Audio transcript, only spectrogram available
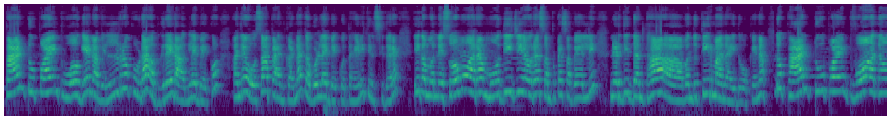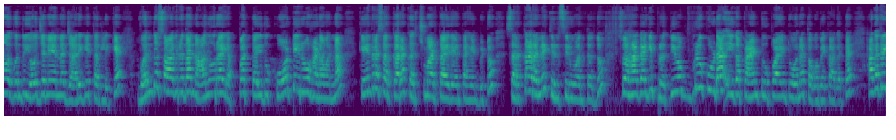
ಪ್ಯಾನ್ ಟೂ ಪಾಯಿಂಟ್ ಓಗೆ ನಾವೆಲ್ಲರೂ ಕೂಡ ಅಪ್ಗ್ರೇಡ್ ಆಗ್ಲೇಬೇಕು. ಅಂದ್ರೆ ಹೊಸ ಪ್ಯಾನ್ ಕಾರ್ಡ್ನ ತಗೊಳ್ಳೇಬೇಕು ಅಂತ ಹೇಳಿ ತಿಳಿಸಿದ್ದಾರೆ. ಈಗ ಮೊನ್ನೆ ಸೋಮವಾರ ಮೋದಿಜಿ ಅವರ ಸಂಪುಟ ಸಭೆಯಲ್ಲಿ ನಡೆದಿದ್ದಂತಹ ಒಂದು ತೀರ್ಮಾನ ಇದು, ಓಕೆನಾ? ಒಂದು ಪ್ಯಾನ್ ಟೂ ಪಾಯಿಂಟ್ ಓ ಅನ್ನೋ ಒಂದು ಯೋಜನೆಯನ್ನ ಜಾರಿಗೆ ತರಲಿಕ್ಕೆ ಒಂದು ಸಾವಿರದ ನಾನೂರ ಎಪ್ಪತ್ತೈದು ಕೋಟಿ ರು ಹಣವನ್ನ ಕೇಂದ್ರ ಸರ್ಕಾರ ಖರ್ಚು ಮಾಡ್ತಾ ಇದೆ ಅಂತ ಹೇಳ್ಬಿಟ್ಟು ಸರ್ಕಾರನೇ ತಿಳಿಸಿರುವಂತದ್ದು. ಸೊ, ಹಾಗಾಗಿ ಪ್ರತಿಯೊಬ್ರು ಕೂಡ ಈಗ ಪ್ಯಾನ್ ಟೂ ಪಾಯಿಂಟ್ ಓ ನ ತಗೋಬೇಕಾಗತ್ತೆ. ಹಾಗಾದ್ರೆ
